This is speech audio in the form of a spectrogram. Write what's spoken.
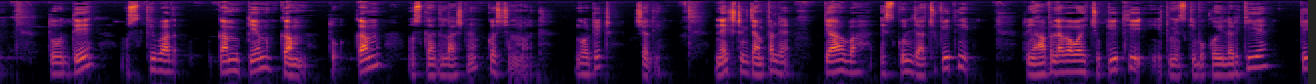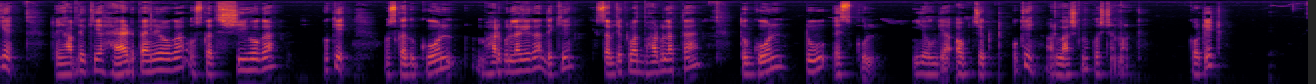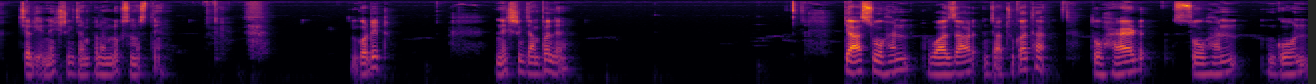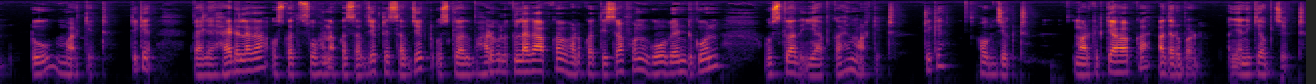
तो दे, उसके बाद कम केम कम तो कम, उसके बाद लास्ट में क्वेश्चन मार्क गोट इट चलिए नेक्स्ट एग्ज़ाम्पल है, क्या वह स्कूल जा चुकी थी? तो यहाँ पे लगा हुआ है चुकी थी इट मीन्स कि वो कोई लड़की है, ठीक है? तो यहाँ पे देखिए हैड पहले होगा, उसका शी होगा ओके उसका बाद गोन भार्ब लगेगा। देखिए सब्जेक्ट के बाद भार्ब लगता है तो गोन टू स्कूल ये हो गया ऑब्जेक्ट ओके और लास्ट में क्वेश्चन मार्क गोट इट चलिए नेक्स्ट एग्ज़ाम्पल हम लोग समझते हैं। गोट इट नेक्स्ट एग्ज़ाम्पल है, क्या सोहन बाज़ार जा चुका था? तो had Sohan gone to market ठीक है? पहले हेड लगा, उसका बाद सोहन आपका सब्जेक्ट है सब्जेक्ट उसके बाद भर्ब लगा आपका भर्ब का तीसरा फॉर्म गो वेंट गोन उसके बाद ये आपका है मार्केट ठीक है? ऑब्जेक्ट मार्केट क्या है आपका? अदर वर्ड यानी कि ऑब्जेक्ट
